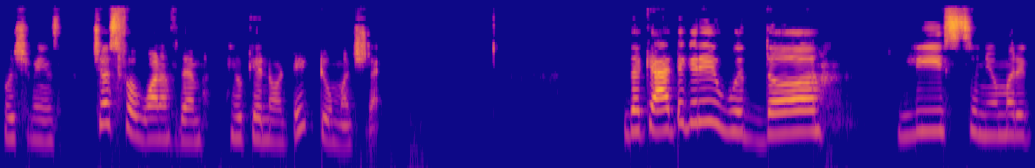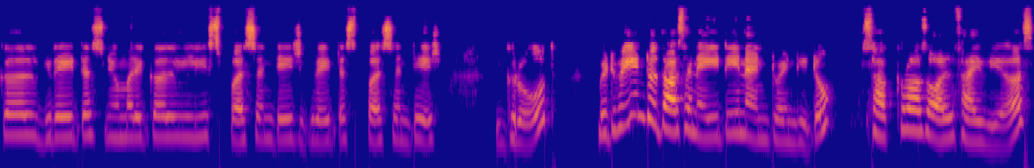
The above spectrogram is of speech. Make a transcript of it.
which means just for one of them, you cannot take too much time. The category with the least numerical, greatest numerical, least percentage, greatest percentage growth between 2018 and 22, so across all five years,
